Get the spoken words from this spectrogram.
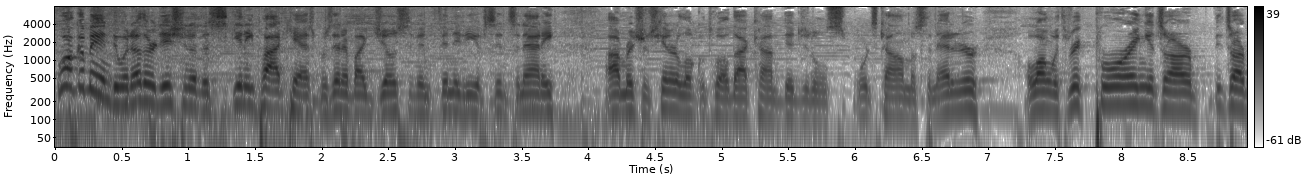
Welcome into another edition of the Skinny Podcast presented by Joseph Infiniti of Cincinnati. I'm Richard Skinner, local12.com digital sports columnist and editor, along with Rick Broering. It's our it's our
